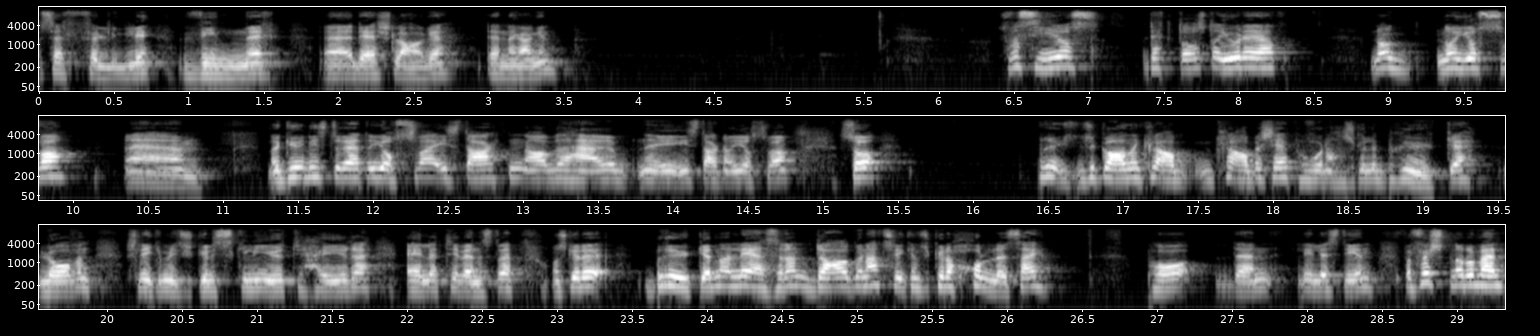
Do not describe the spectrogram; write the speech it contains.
selvfølgelig vinner eh, det slaget denne gangen. Så hva sier oss dette oss? da? Jo, det er at når, når Josva eh, Når Gud instruerte Josva i starten av, her, av Josva, så, så ga han en klar, klar, beskjed på hvordan han skulle bruke loven, slik at han skulle skli ut til høyre eller til venstre. Han skulle bruke den og lese den dag og natt, slik at han skulle holde seg på den lille stien. For først når du vel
